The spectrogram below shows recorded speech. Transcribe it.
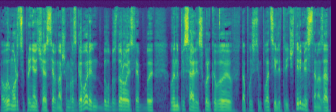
вы можете принять участие в нашем разговоре. Было бы здорово, если бы вы написали, сколько вы, допустим, платили 3-4 месяца назад,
